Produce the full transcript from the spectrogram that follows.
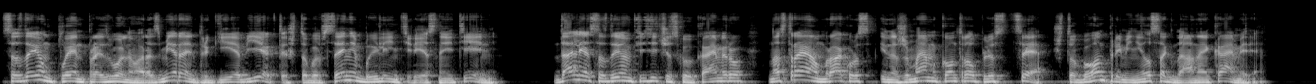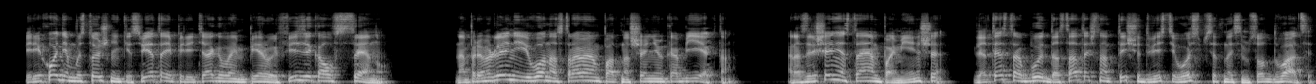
создаем плейн произвольного размера и другие объекты, чтобы в сцене были интересные тени. Далее создаем физическую камеру, настраиваем ракурс и нажимаем Ctrl плюс C, чтобы он применился к данной камере. Переходим в источники света и перетягиваем первый физикал в сцену. Направление его настраиваем по отношению к объектам. Разрешение ставим поменьше. Для тестов будет достаточно 1280 на 720.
